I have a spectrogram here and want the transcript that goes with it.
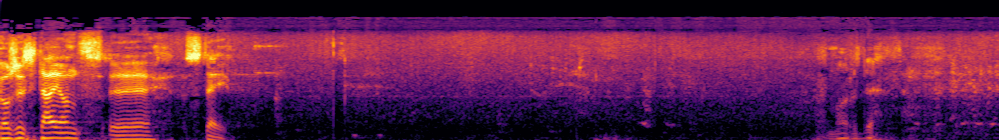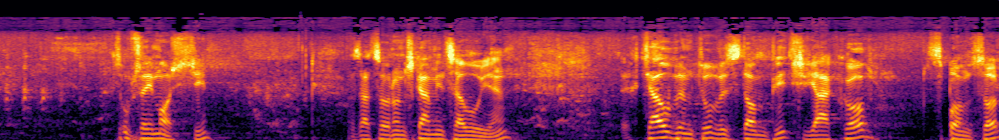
korzystając y, z tej mordę z uprzejmości, za co rączkami całuję, chciałbym tu wystąpić jako sponsor,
